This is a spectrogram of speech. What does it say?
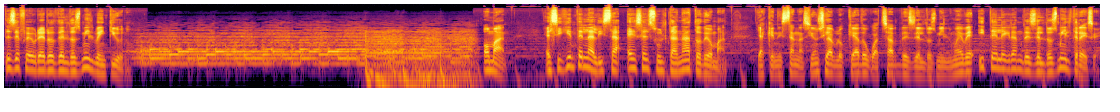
desde febrero del 2021. Oman. El siguiente en la lista es el Sultanato de Oman, ya que en esta nación se ha bloqueado WhatsApp desde el 2009 y Telegram desde el 2013.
